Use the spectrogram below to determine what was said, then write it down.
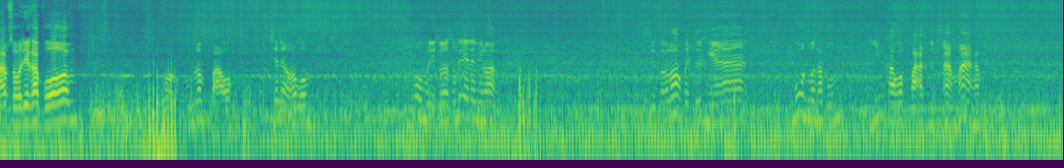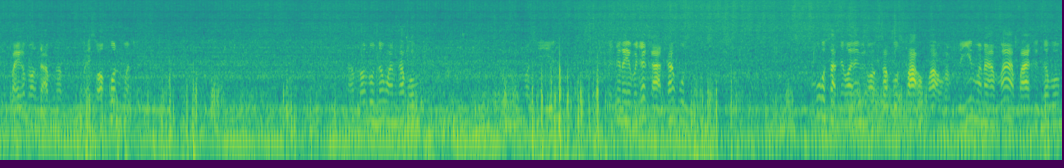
ครับ สวัสดีครับผมบอกผมลำเป่าเช่นเดียวครับผมโอ้มันอีตัวสุเรียได้พี่น้องสิก็ลองไปตึกเหี้ยมุ่นมั้งครับผมได้ยินข่าวว่าปลาขึ้นน้ำมากครับ ไปกับน้องดำครับ ไปสองคนหมดครับลองดุนทั้งวันครับผมมาชีเป็นยังไงบรรยากาศครับคุณโอ้สั่นจังหวะนี้พี่น้องขับรถฟ้าออกมาครับได้ยินมาน้ำมากปลาขึ้นครับผม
